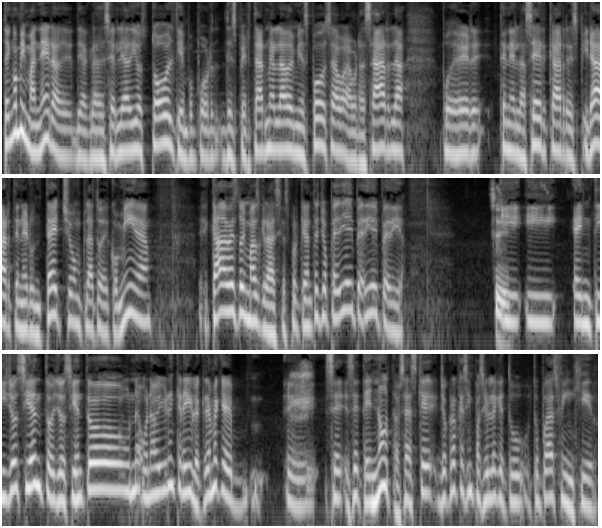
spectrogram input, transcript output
tengo mi manera de, agradecerle a Dios todo el tiempo por despertarme al lado de mi esposa, por abrazarla, poder tenerla cerca, respirar, tener un techo, un plato de comida. Eh, cada vez doy más gracias, porque antes yo pedía y pedía y pedía. Sí. Y, en ti yo siento, yo siento una, una vibra increíble. Créeme que eh, se, se, te nota. O sea, es que yo creo que es imposible que tú, tú puedas fingir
